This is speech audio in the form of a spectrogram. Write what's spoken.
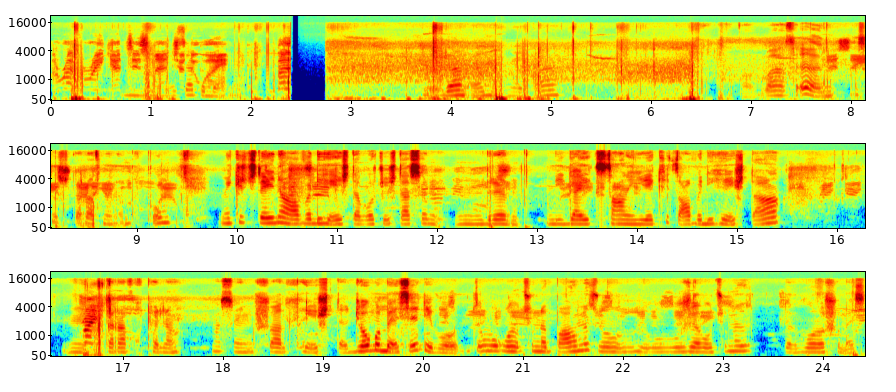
the referee gets his match Հեսա underway. կբանենք Եդան ահա ներկա Ահա ասա շտրախն եմ փում Մի քիչ տեինը ավելի հեշտ է, ոչ ճիշտ ասեմ, դրա լիգայի 23-ից ավելի հեշտ է։ Դրավ խփելը, ասենք շատ հեշտ է։ Ջոգը մեծ է, որ ուղղությունը պահում ես ու ուժեղությունը որոշում ես։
